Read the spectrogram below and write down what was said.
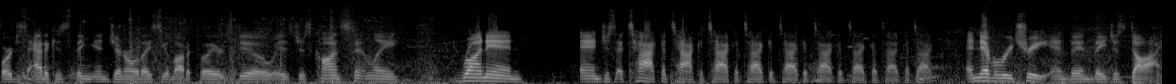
or just Attikus thing in general that I see a lot of players do is just constantly run in and just attack, attack, attack, attack, attack, attack, attack, attack, attack, and never retreat, and then they just die.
